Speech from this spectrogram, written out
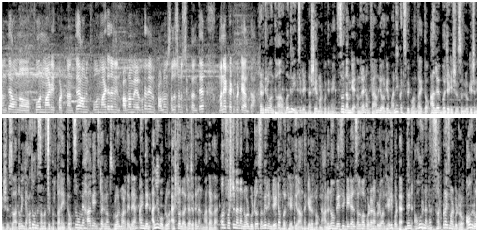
ಅಂತೆ, ಅವನು ಫೋನ್ ಮಾಡಿ ಕೊಟ್ಟನಂತೆ ಅವ್ನಿಗೆ ಫೋನ್ ಮಾಡಿದ್ರೆ ನಿನ್ನ ಪ್ರಾಬ್ಲಮ್ ಹೇಳ್ಬಿಟ್ರೆ ನಿನ್ನ ಪ್ರಾಬ್ಲಮ್ ಸೊಲ್ಯೂಷನ್ ಸಿಕ್ತಂತೆ, ಮನೆ ಕಟ್ಬಿಟ್ಟೆ ಅಂತ. ನಡೆದಿರುವಂತಹ ಒಂದು ಇನ್ಸಿಡೆಂಟ್ನ ಶೇರ್ ಮಾಡ್ಕೊತೀನಿ. ಸೊ ನಮಗೆ ಅಂದ್ರೆ ನಮ್ಮ ಫ್ಯಾಮಿಲಿ ಅವರಿಗೆ ಮನೆ ಕಟ್ಟಬೇಕು ಅಂತ ಇತ್ತು. ಆದ್ರೆ ಬಜೆಟ್ ಇಶ್ಯೂಸ್ ಲೊಕೇಶನ್ ಇಶ್ಯೂಸ್ ಅಥವಾ ಯಾವುದೋ ಒಂದು ಸಮಸ್ಯೆ ಬರ್ತಾನೆ ಇತ್ತು. ಸೊ ಒಮ್ಮೆ ಹಾಗೆ ಇನ್ಸ್ಟಾಗ್ರಾಮ್ ಸ್ಕ್ರೋಲ್ ಮಾಡ್ತಿದ್ದೆ ಅಂಡ್ ದೆನ್ ಅಲ್ಲಿ ಒಬ್ರು ಆಸ್ಟ್ರಾಲಜರ್ ಜೊತೆ ನಾನು ಮಾತಾಡಿದೆ. ಅವ್ರು ಫಸ್ಟ್ ನನ್ನ ನೋಡ್ಬಿಟ್ಟು, ಸಮೀರ್ ಡೇಟ್ ಆಫ್ ಬರ್ತ್ ಹೇಳ್ತೀರಾ ಅಂತ ಕೇಳಿದ್ರು. ನಾನು ಬೇಸಿಕ್ ಡೀಟೇಲ್ಸ್ ಅಲ್ವಾ ಕೊಡೋಣ ಬಿಡು ಅಂತ ಹೇಳಿ ಕೊಟ್ಟೆ. ದೆನ್ ಅವ್ರು ನನ್ನ ಸರ್ಪ್ರೈಸ್ ಮಾಡ್ಬಿಟ್ರು. ಅವರು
